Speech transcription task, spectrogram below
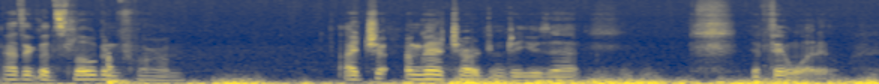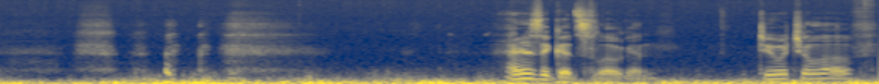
That's a good slogan for them. I I'm gonna charge them to use that if they want to. that is a good slogan. Do what you love.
